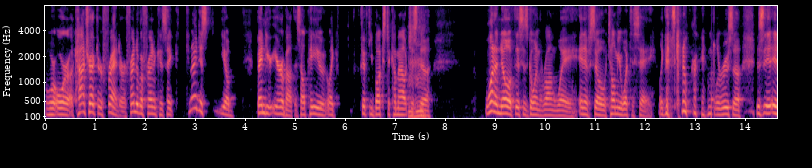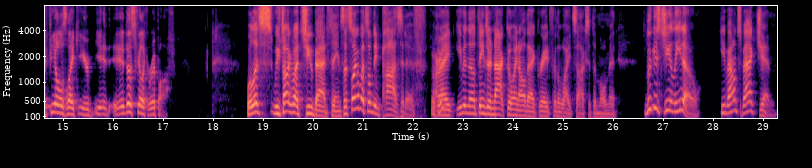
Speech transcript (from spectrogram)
or, or a contractor friend or a friend of a friend can say, can I just, you know, bend your ear about this? I'll pay you like 50 bucks to come out just mm-hmm. to want to know if this is going the wrong way. And if so, tell me what to say. Like that's kind of where I am with La Russa. This it, it feels like you're it, it, does feel like a ripoff. Well, let's we've talked about two bad things. Let's talk about something positive. Okay. All right. Even though things are not going all that great for the White Sox at the moment. Lucas Giolito, he bounced back, Jim,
